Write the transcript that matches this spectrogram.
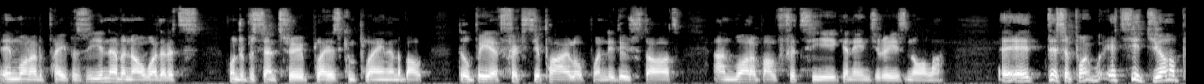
in one of the papers. You never know whether it's 100% true. Players complaining about there'll be a fixture pile up when they do start, and what about fatigue and injuries and all that. It, it disappoint. It's your job.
